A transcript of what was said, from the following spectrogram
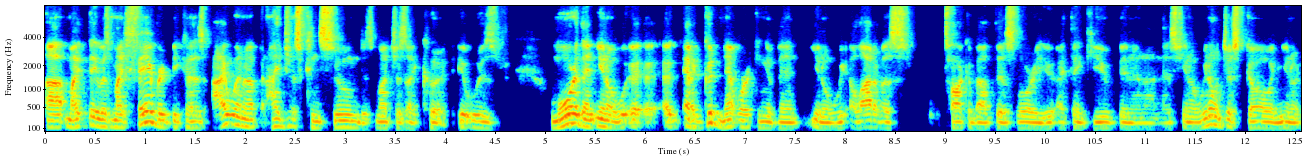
Uh, my, it was my favorite because I went up and I just consumed as much as I could. It was more than you know at a good networking event you know we, a lot of us talk about this. Lori you, i think you've been in on this. You know we don't just go and you know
